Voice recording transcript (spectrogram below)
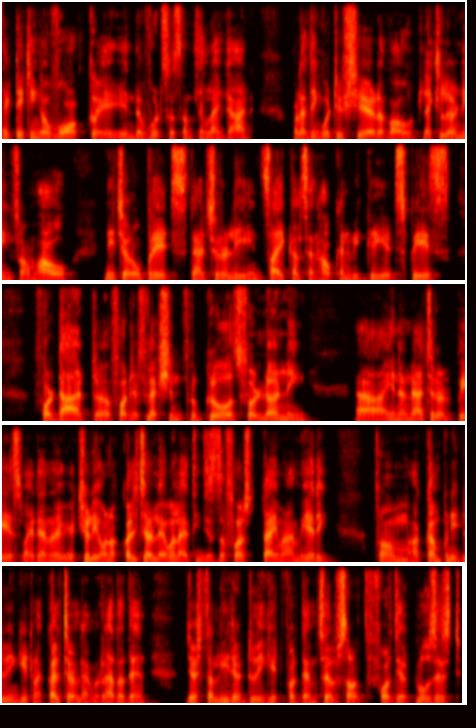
like taking a walk in the woods or something like that. But I think what you shared about like learning from how nature operates naturally in cycles and how can we create space for that, uh, for reflection, for growth, for learning uh, in a natural pace, right? And actually, on a cultural level, I think this is the first time I'm hearing from a company doing it on a cultural level rather than just a leader doing it for themselves or for their closest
